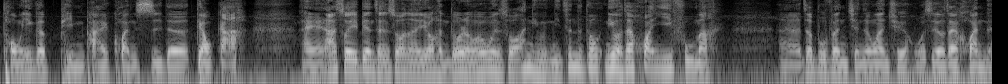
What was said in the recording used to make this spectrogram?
同一个品牌款式的吊嘎，哎啊，所以变成说呢，有很多人会问说啊，你你真的都你有在换衣服吗？呃，这部分千真万确，我是有在换的。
